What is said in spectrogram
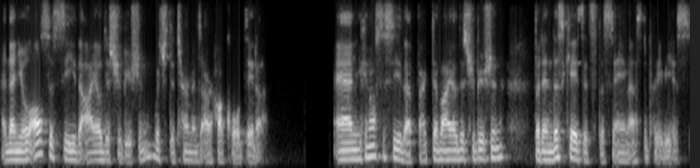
And then you'll also see the IO distribution, which determines our hot cold data. And you can also see the effective IO distribution, but in this case, it's the same as the previous.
